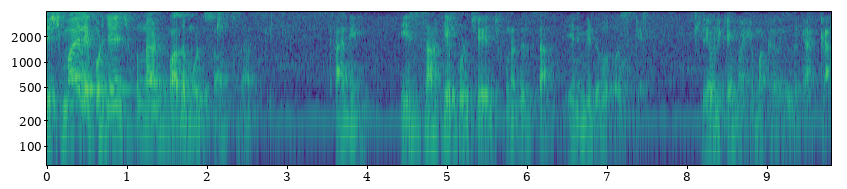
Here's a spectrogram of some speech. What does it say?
ఇస్మాయిల్ ఎప్పుడు చేయించుకున్నాడు? పదమూడు సంవత్సరాలకి. కానీ ఇస్సాక్ ఎప్పుడు చేయించుకున్నాడు తెలుసా? ఎనిమిదవ రోజుకే. దేవునికి మహిమ కలుగును గాక.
